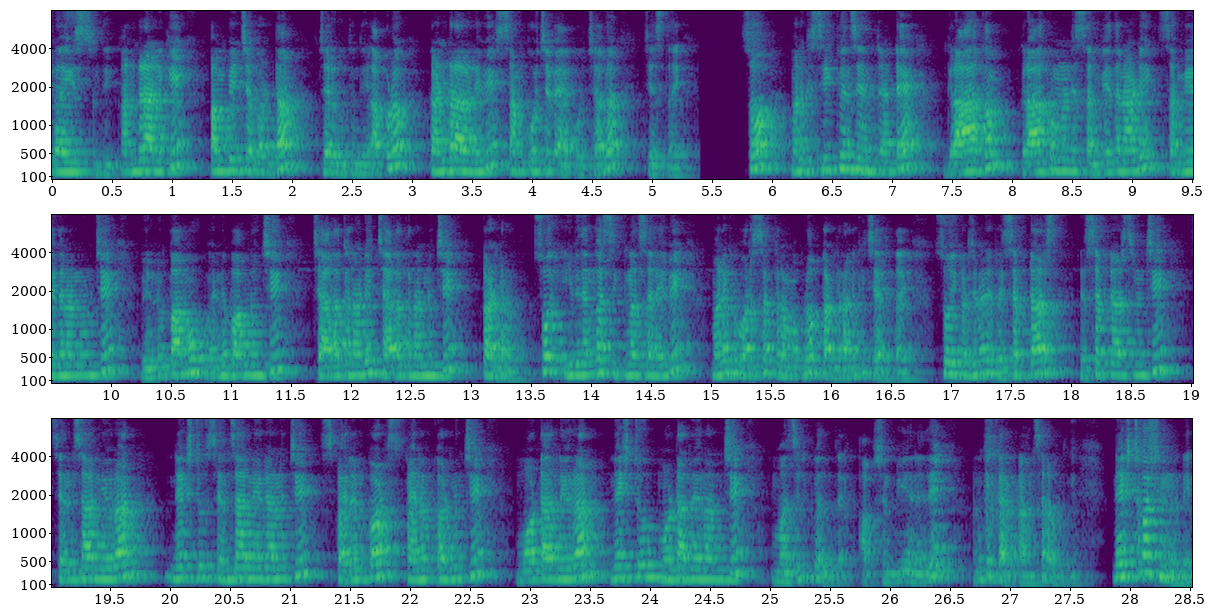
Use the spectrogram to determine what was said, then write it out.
గ్రహిస్తుంది. కండరానికి పంపించబడడం జరుగుతుంది. అప్పుడు కండరాలు అనేవి సంకోచ వ్యాకోచాలు చేస్తాయి. సో మనకి సీక్వెన్స్ ఏంటంటే గ్రాహకం గ్రాహకం నుండి సంవేదనాడి సంవేదన నుంచి వెన్నుపాము వెన్నుపాము నుంచి చాలకనాడి చాలకన నుంచి కండరం. సో ఈ విధంగా సిగ్నల్స్ అనేవి మనకి వరుస క్రమంలో కండరానికి చేరుతాయి. సో ఇక్కడ చూడండి రిసెప్టార్స్ రిసెప్టార్స్ నుంచి sensor neuron next sensor neuron నుంచి స్పైనల్ కార్డ్ స్పైనల్ కార్డ్ నుంచి motor neuron next motor neuron నుంచి మజిల్కి వెళ్తాయి. ఆప్షన్ బి అనేది మనకి కరెక్ట్ ఆన్సర్ అవుతుంది. నెక్స్ట్ క్వశ్చన్ అండి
